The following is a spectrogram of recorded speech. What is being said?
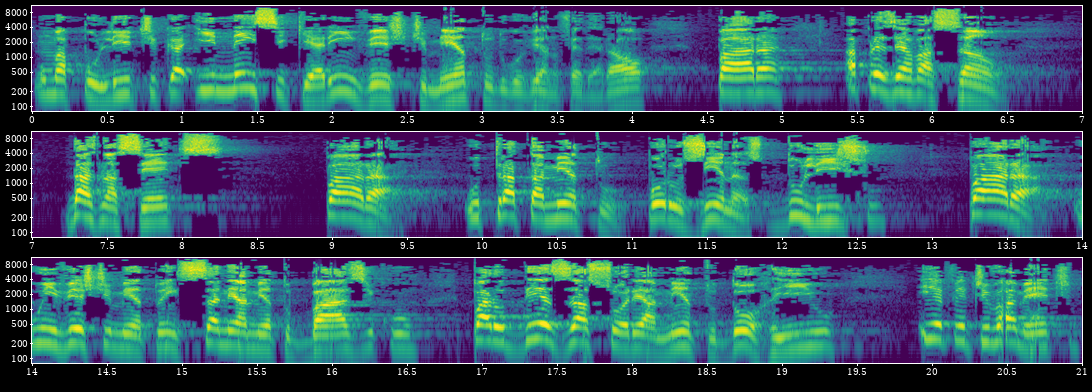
uma política e nem sequer investimento do governo federal para a preservação das nascentes, para o tratamento por usinas do lixo, para o investimento em saneamento básico, para o desassoreamento do rio e, efetivamente,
